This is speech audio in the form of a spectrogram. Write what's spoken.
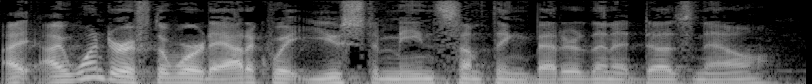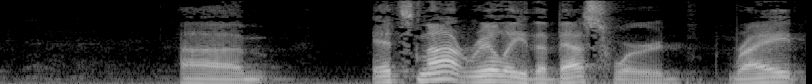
I, I, wonder if the word adequate used to mean something better than it does now. Um, it's not really the best word, right?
